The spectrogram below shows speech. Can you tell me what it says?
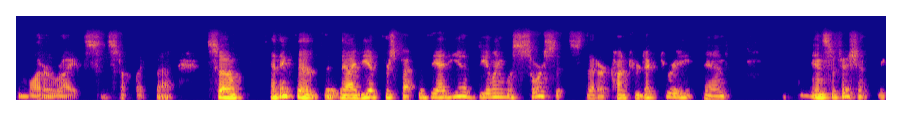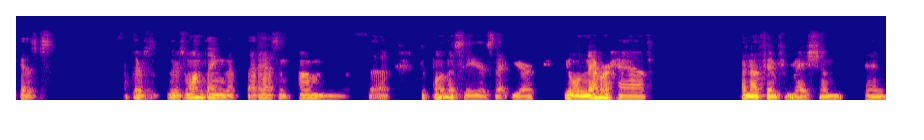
and water rights and stuff like that. So I think the, the, the idea of perspective, the idea of dealing with sources that are contradictory and insufficient, because there's there's one thing that that has in common with uh, diplomacy is that you're you will never have enough information and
